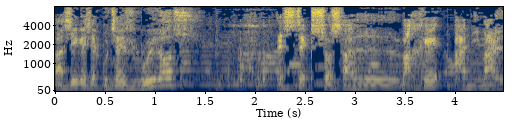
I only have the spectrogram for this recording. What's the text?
Así que si escucháis ruidos, es sexo salvaje animal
